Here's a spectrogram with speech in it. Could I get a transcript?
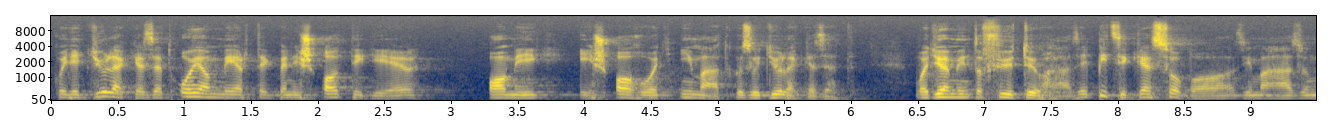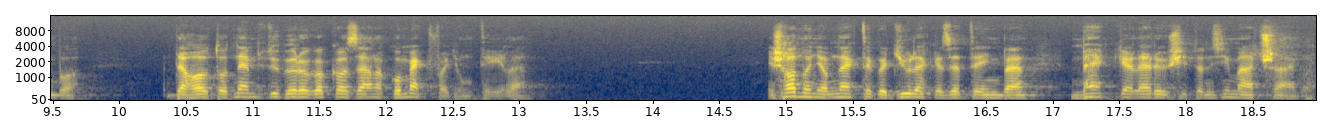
hogy egy gyülekezet olyan mértékben is addig él, amíg és ahogy imádkozó gyülekezet. Vagy olyan, mint a fűtőház. Egy picike szoba az imaházunkban. De ha ott nem dübörög a kazán, akkor megfagyunk télen. És hadd mondjam nektek, a gyülekezeteinkben meg kell erősíteni az imádságot.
